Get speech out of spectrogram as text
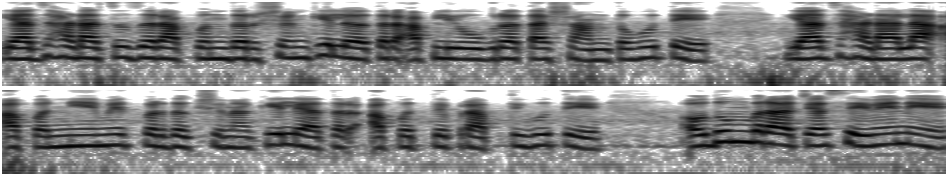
या झाडाचं जर आपण दर्शन केलं तर आपली उग्रता शांत होते. या झाडाला आपण नियमित प्रदक्षिणा केल्या तर अपत्यप्राप्ती होते. औदुंबराच्या सेवेने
